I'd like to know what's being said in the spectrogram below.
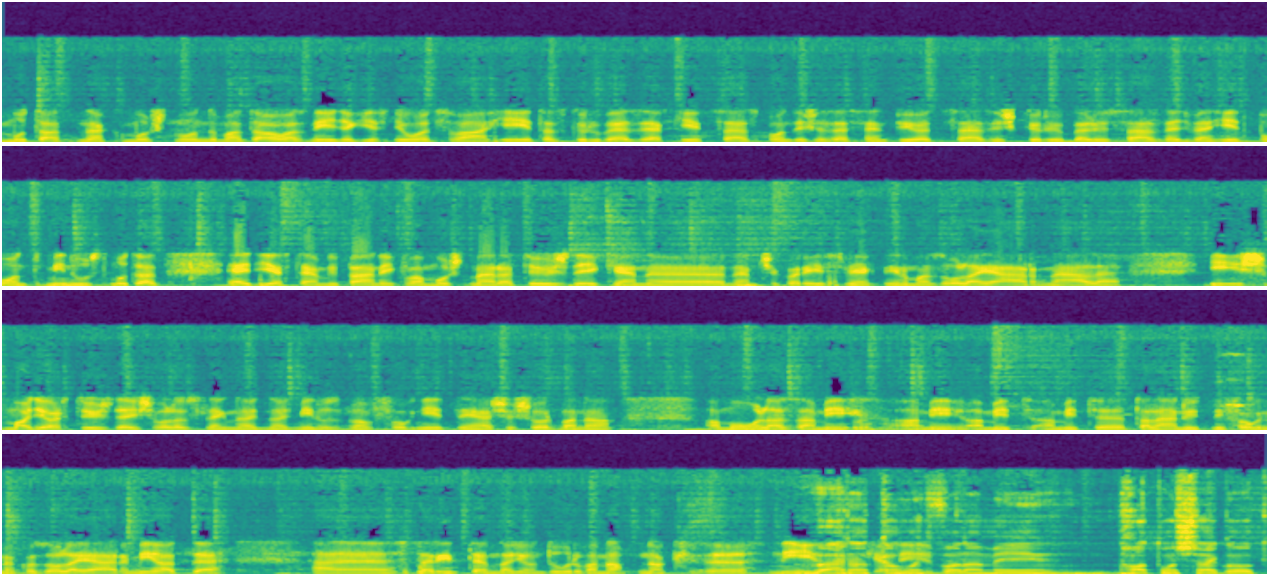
mutatnak, most mondom a Dow az 4,87, az körülbelül 1200 pont, és az S&P 500 is körülbelül 147 pont mínuszt mutat. Egyértelmű pánik van most már a tőzsdéken, nem csak a részvényeknél, hanem az olajárnál is. Magyar tőzsde is valószínűleg nagy-nagy mínuszban fog nyitni, elsősorban a, a MOL az, ami, ami, amit, amit talán ütni fognak az olajár miatt, de szerintem nagyon durva napnak ö, nézünk Várható, hogy valami hatóságok,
